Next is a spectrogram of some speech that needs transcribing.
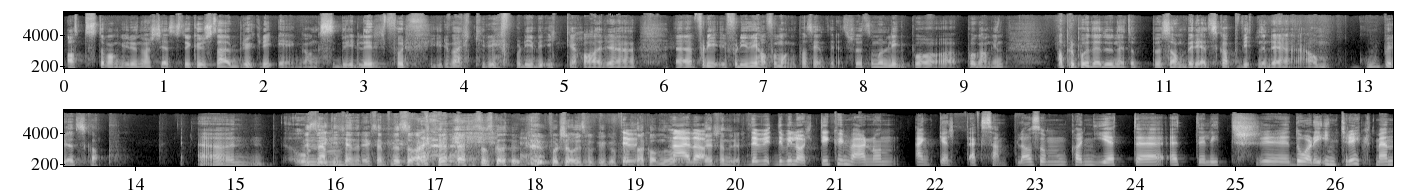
at Stavanger universitetssykehus der bruker de engangsbriller for fyrverkeri fordi de, har, eh, fordi, fordi de har for mange pasienter rett og slett, som må ligge på, på gangen. Apropos det du nettopp sa om beredskap, vitner det om god beredskap? Uh, Hvis du ikke kjenner eksempelet, så, det, så skal du få snakke om noe da, mer generelt. Det, det, vil alltid kunne være noen enkelteksempler som kan gi et, et, litt dårlig inntrykk, men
